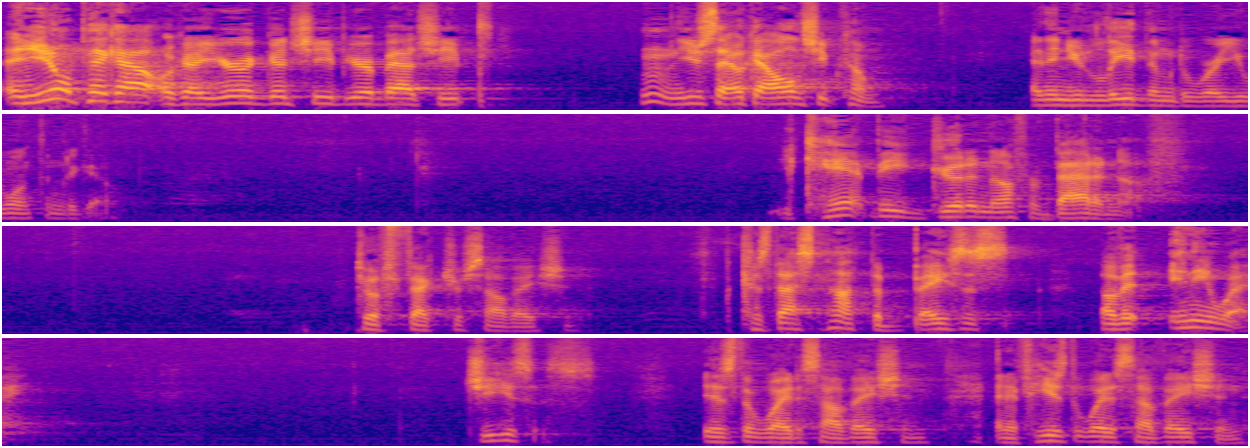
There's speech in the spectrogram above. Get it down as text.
And you don't pick out, okay, you're a good sheep, you're a bad sheep. Hmm, you just say, okay, all the sheep come and then you lead them to where you want them to go. You can't be good enough or bad enough to affect your salvation because that's not the basis of it anyway. Jesus is the way to salvation, and if He's the way to salvation,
